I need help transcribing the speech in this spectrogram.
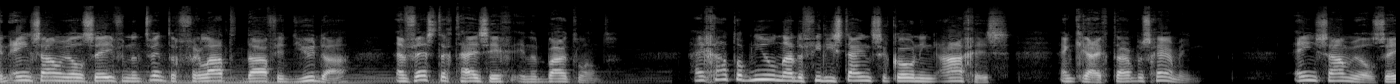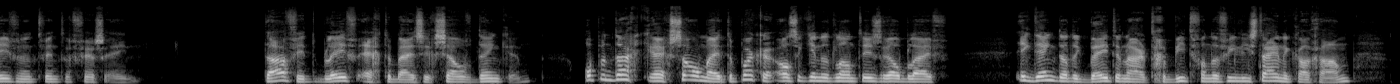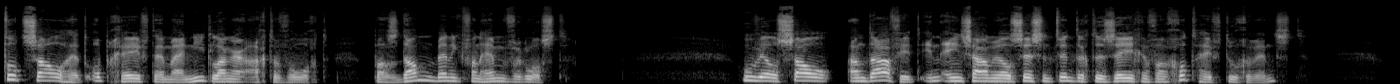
In 1 Samuel 27 verlaat David Juda en vestigt hij zich in het buitenland. Hij gaat opnieuw naar de Filistijnse koning Agis en krijgt daar bescherming. 1 Samuel 27 vers 1 David bleef echter bij zichzelf denken: Op een dag krijgt Saul mij te pakken als ik in het land Israël blijf. Ik denk dat ik beter naar het gebied van de Filistijnen kan gaan tot Saul het opgeeft en mij niet langer achtervolgt. Pas dan ben ik van hem verlost. Hoewel Saul aan David in 1 Samuel 26 de zegen van God heeft toegewenst,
